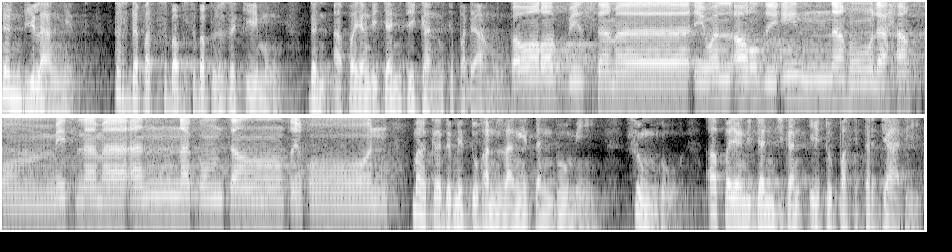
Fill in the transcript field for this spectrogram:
Dan di langit, terdapat sebab-sebab rezekimu dan apa yang dijanjikan kepadamu. فورب السماء والأرض إنه لحق مثل ما أنكم تنطقون Maka demi Tuhan langit dan bumi, sungguh apa yang dijanjikan itu pasti terjadi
